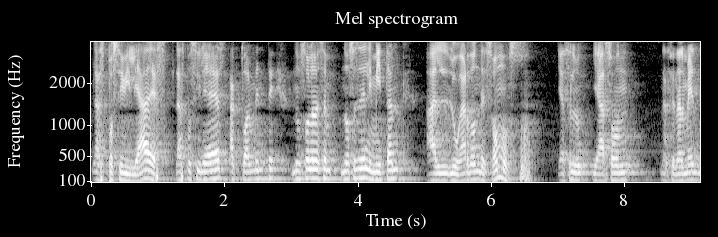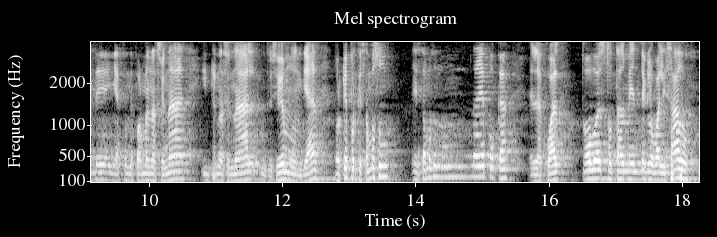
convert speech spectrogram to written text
las posibilidades. Las posibilidades actualmente no solo se, no se limitan al lugar donde somos, ya, ya son nacionalmente, ya son de forma nacional, internacional, inclusive mundial. ¿Por qué? Porque estamos, estamos en una época en la cual todo es totalmente globalizado.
